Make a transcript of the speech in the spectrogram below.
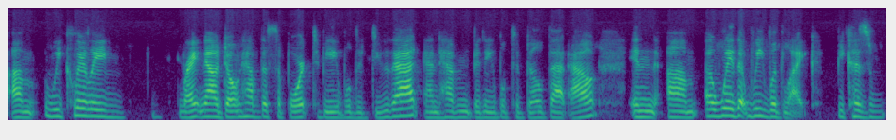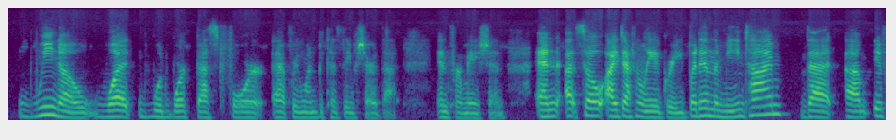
Um, we clearly, right now, don't have the support to be able to do that, and haven't been able to build that out in um, a way that we would like, because we know what would work best for everyone because they've shared that information. And uh, so I definitely agree. But in the meantime, that um, if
